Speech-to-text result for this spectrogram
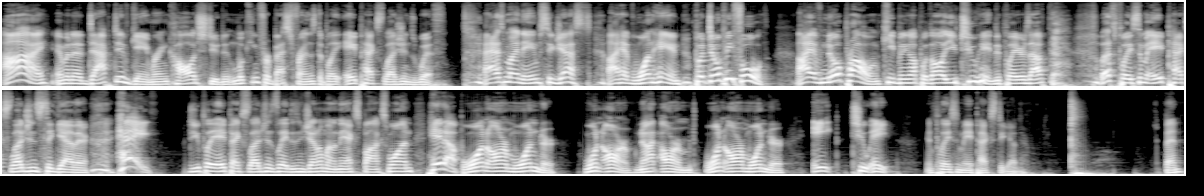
I am an adaptive gamer and college student looking for best friends to play Apex Legends with. As my name suggests, I have one hand, but don't be fooled. I have no problem keeping up with all you two handed players out there. Let's play some Apex Legends together. Hey! Do you play Apex Legends, ladies and gentlemen, on the Xbox One? Hit up One Arm Wonder. One Arm, not armed. One Arm Wonder 828 and play some Apex together. Ben?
